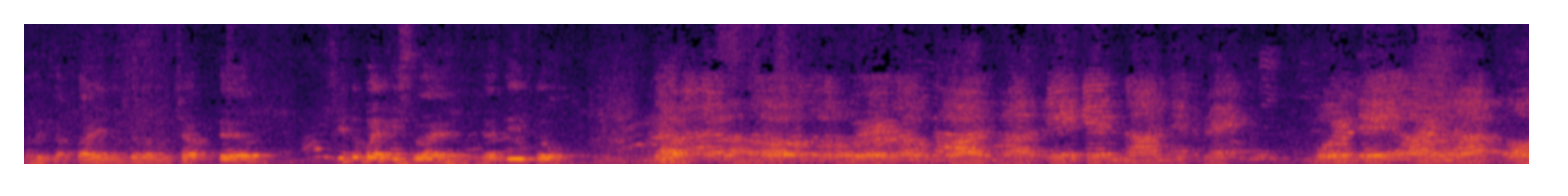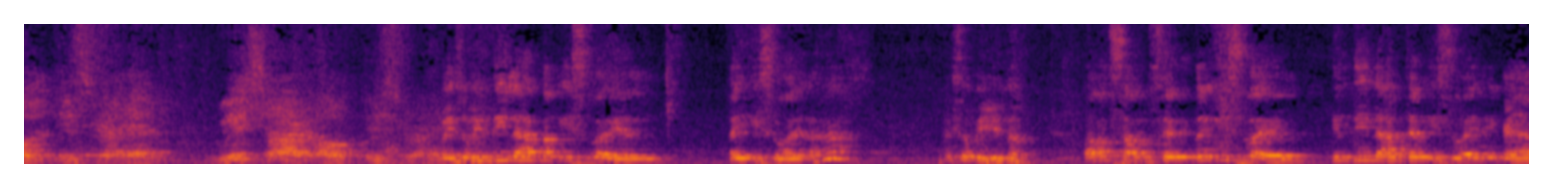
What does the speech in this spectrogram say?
Balik lang tayo ng dalawang chapter. Sino ba yung Israel? Ready, go. Not the word of God hath taken none effect, for they are not all Israel, which are of Israel. Okay, so hindi lahat ng Israel ay Israel. Ah, ay sabihin na, parang subset ito yung Israel, hindi lahat yan Israel. Eh, kaya,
